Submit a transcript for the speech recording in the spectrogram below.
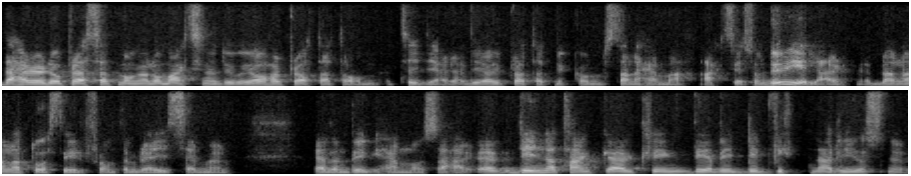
det här har då pressat många av de aktierna du och jag har pratat om tidigare. Vi har ju pratat mycket om stanna hemma-aktier som du gillar, bland annat då Stillfront, Embracer men även Bygghem och så här. Eh, dina tankar kring det vi bevittnar just nu?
